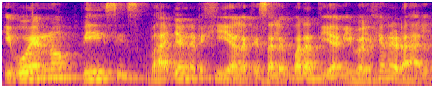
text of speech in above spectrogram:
Y bueno, Piscis, vaya energía la que sale para ti a nivel general.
